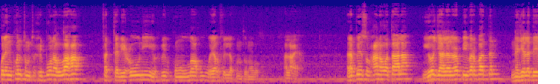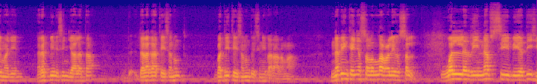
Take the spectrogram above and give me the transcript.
قل إن كنتم تحبون الله فاتبعوني يحببكم الله ويغفر لكم ذنوبكم. الآية. ربي سبحانه وتعالى يو جال ربي بربادا نجل دي ماجين ربي نسين جالتا دلغا تيسنهند بدي تيسنهند اسني فرارما. نبي كينيا صلى الله عليه وسلم والذي نفسي بيده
